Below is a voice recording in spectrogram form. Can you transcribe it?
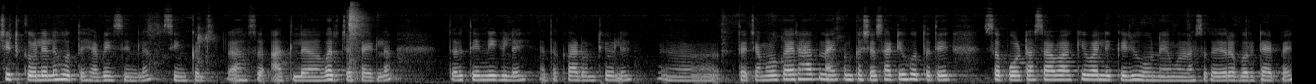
चिटकवलेलं होतं ह्या बेसिनला सिंकल असं आतल्या वरच्या साईडला तर ते निघले आता काढून ठेवले. आहे त्याच्यामुळं काही राहत नाही पण कशासाठी होतं ते? सपोर्ट असावा किंवा लिकेज होऊ नये म्हणून असं काही रबर टाईप आहे.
